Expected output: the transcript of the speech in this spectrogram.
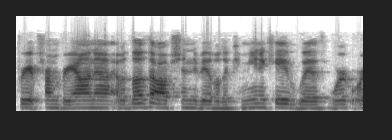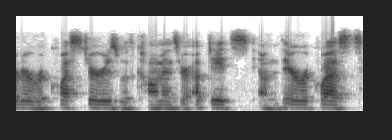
from Brianna. I would love the option to be able to communicate with work order requesters with comments or updates on their requests.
